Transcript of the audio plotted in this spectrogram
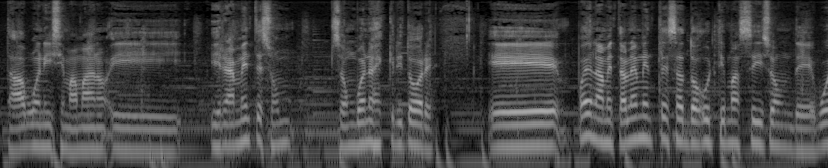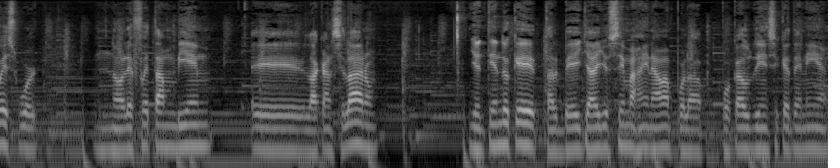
está buenísima, mano. Y, y realmente son, son buenos escritores. Eh, pues lamentablemente esas dos últimas seasons de Westworld no le fue tan bien. eh, la cancelaron. Yo entiendo que tal vez ya ellos se imaginaban por la poca audiencia que tenían.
